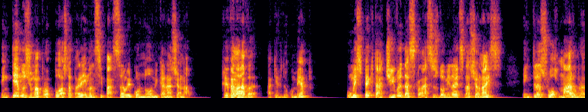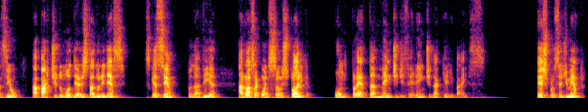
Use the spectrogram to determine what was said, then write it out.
em termos de uma proposta para a emancipação econômica nacional. Revelava aquele documento uma expectativa das classes dominantes nacionais em transformar o Brasil a partir do modelo estadunidense, esquecendo, todavia, a nossa condição histórica, completamente diferente daquele país. Este procedimento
